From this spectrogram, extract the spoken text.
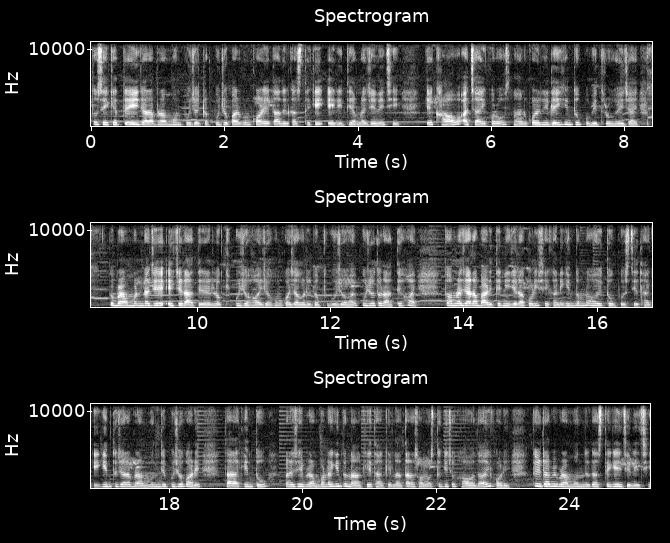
তো সেক্ষেত্রে এই যারা ব্রাহ্মণ পুজোটা, পুজো পার্বণ করে, তাদের কাছ থেকেই এই রীতি আমরা জেনেছি যে খাও আর চাই করো, স্নান করে নিলেই কিন্তু পবিত্র হয়ে যায়। তো ব্রাহ্মণরা যে এই যে রাতের লক্ষ্মী পুজো হয়, যখন কোজাগরি লক্ষ্মী পুজো হয়, পুজো তো রাতে হয়। তো আমরা যারা বাড়িতে নিজেরা করি, সেখানে কিন্তু আমরা হয়তো উপস্থিত থাকি। কিন্তু যারা ব্রাহ্মণ দিয়ে পুজো করে, তারা কিন্তু মানে সেই ব্রাহ্মণরা কিন্তু না খেয়ে থাকে না, তারা সমস্ত কিছু খাওয়া দাওয়াই করে। তো এটা আমি ব্রাহ্মণদের কাছ থেকেই জেনেছি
